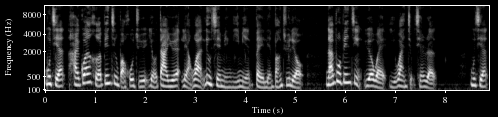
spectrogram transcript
目前，海关和边境保护局有大约两万六千名移民被联邦拘留，南部边境约为一万九千人。目前，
